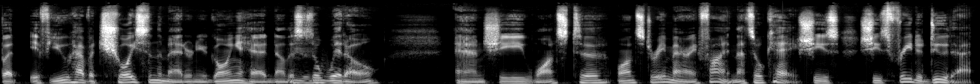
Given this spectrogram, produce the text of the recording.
But if you have a choice in the matter and you're going ahead, now this mm. is a widow and she wants to wants to remarry, fine, that's okay. She's she's free to do that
